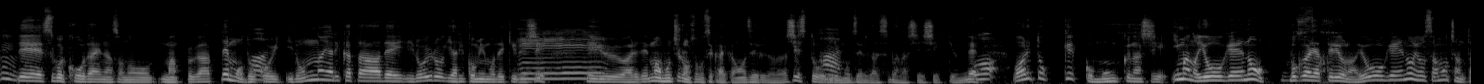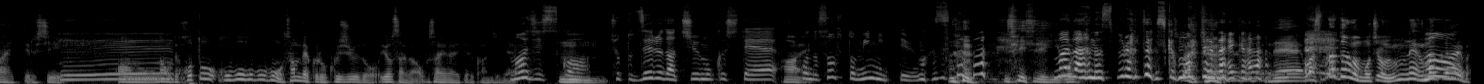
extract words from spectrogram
うんうんですごい広大なそのマップがあってもうどこい、い、ろんなやり方でいろいろやり込みもできるし。っていうあれで、まあ、もちろんその世界観はゼルダだしストーリーもゼルダで素晴らしいしっていうんで、お。割と結構文句なし今の洋芸の僕がやってるような洋芸の良さもちゃんと入ってるし、へあのーなのでほとほぼほぼもう360度良さが抑えられてる感じで。マジっすか、うん。ちょっとゼルダ注目して、はい。今度ソフト見に行ってみます。ぜひぜひ。まだあのスプラトゥーンしか持ってないから。ね。まあ、スプラトゥーンももちろんねうまくなれば。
